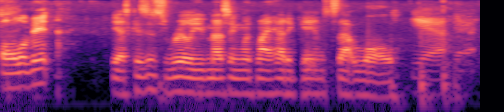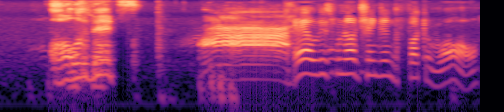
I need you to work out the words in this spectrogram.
All of it? Yes, because it's really messing with my head against that wall. yeah. All of it! Ah! Hey, at least we're not changing the fucking wall.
